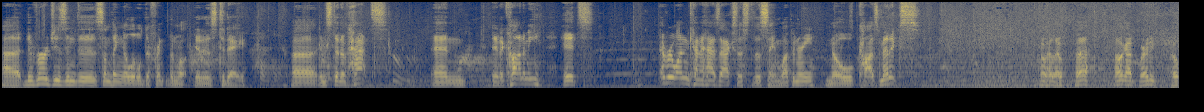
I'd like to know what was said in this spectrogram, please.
uh, diverges into something a little different than what it is today. Uh, instead of hats and an economy, it's everyone kind of has access to the same weaponry, no cosmetics. Oh, hello. Ah. Oh, God, where'd he? Oh,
